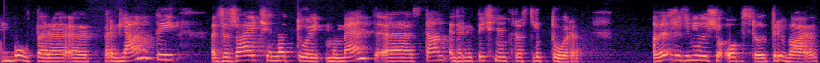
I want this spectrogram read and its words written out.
був е, переглянутий, зважаючи на той момент е, стан енергетичної інфраструктури. Але зрозуміло, що обстріли тривають,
